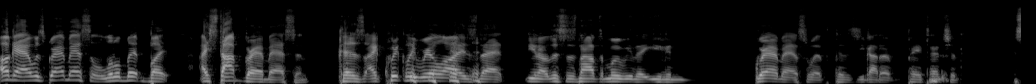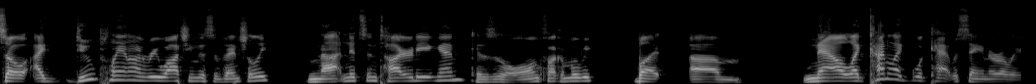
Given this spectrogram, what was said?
okay I was grab assing a little bit, but I stopped grab assing because I quickly realized that you know this is not the movie that you can grab ass with because you got to pay attention. So I do plan on rewatching this eventually, not in its entirety again because it's a long fucking movie. But um, now like kind of like what Kat was saying earlier,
